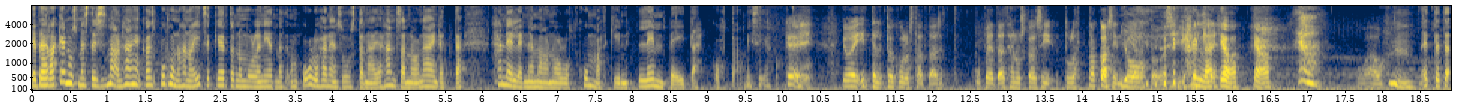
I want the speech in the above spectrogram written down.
Ja tämä rakennusmestari, siis mä oon hänen kanssa puhunut, hän on itse kertonut mulle niin, että mä oon kuullut hänen suustanaan, ja hän sanoo näin, että hänelle nämä on ollut kummatkin lempeitä kohtaamisia. Okei. Okay. Joo, ei itselle tuo kuulostaa taas, että upeaa, että hän uskalsi tulla takaisin joo. vielä tuollaisen Kyllä, joo, joo. Wow. Hmm, että tä,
